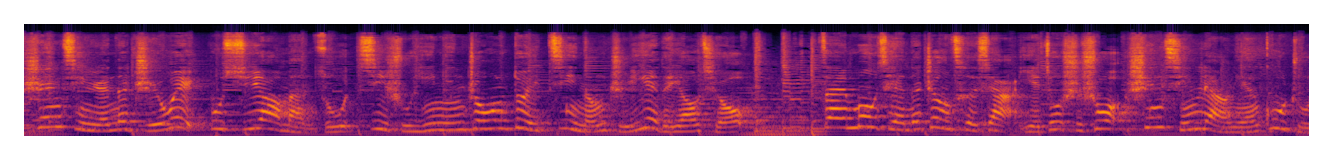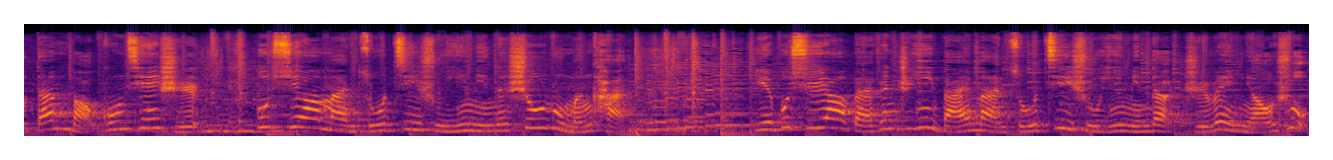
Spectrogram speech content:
申请人的职位不需要满足技术移民中对技能职业的要求。在目前的政策下，也就是说，申请两年雇主担保工签时，不需要满足技术移民的收入门槛，也不需要百分之一百满足技术移民的职位描述。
